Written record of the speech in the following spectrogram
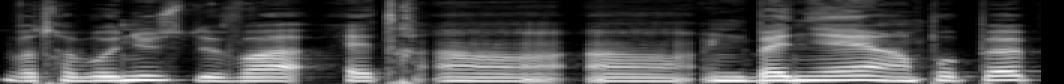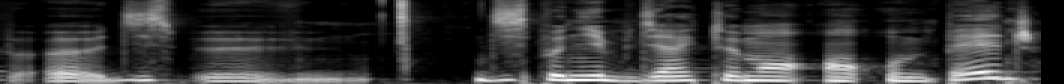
Votre bonus devra être une bannière, un pop-up euh, euh, disponible directement en homepage,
